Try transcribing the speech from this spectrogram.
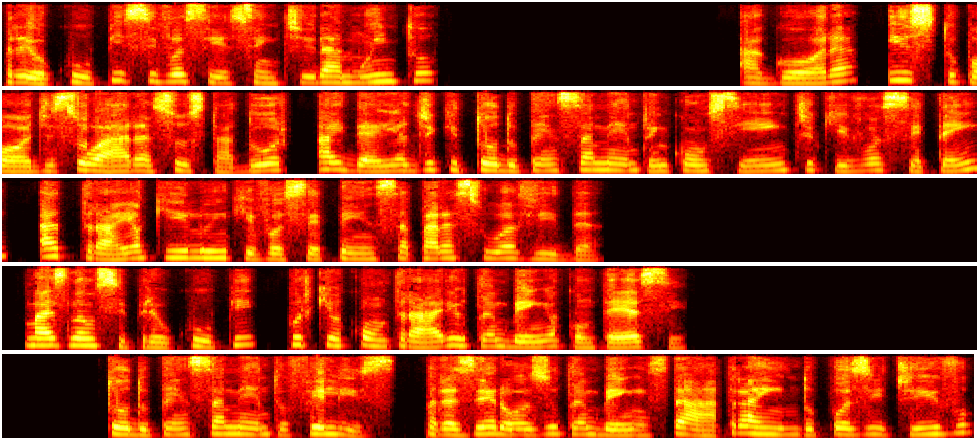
Preocupe-se você sentirá muito, Agora, isto pode soar assustador, a ideia de que todo pensamento inconsciente que você tem, atrai aquilo em que você pensa para a sua vida. Mas não se preocupe, porque o contrário também acontece. Todo pensamento feliz, prazeroso também está atraindo positivo,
